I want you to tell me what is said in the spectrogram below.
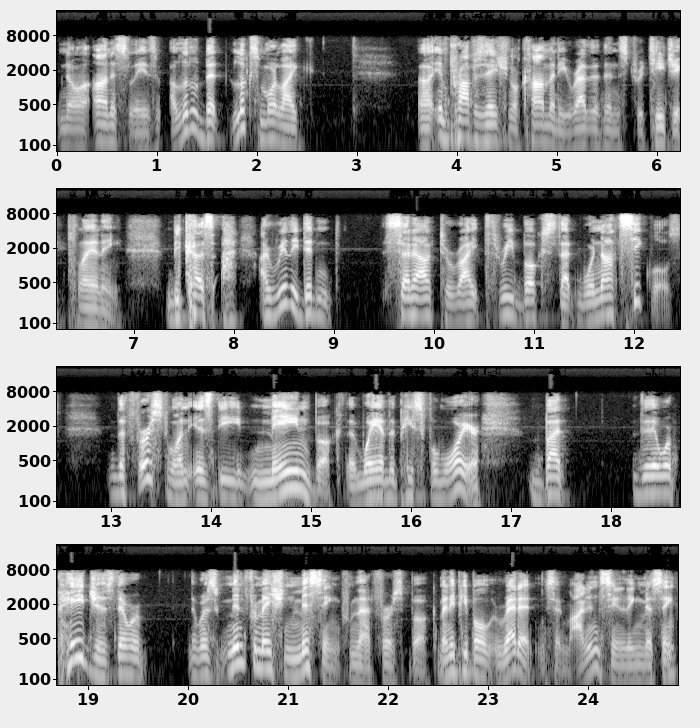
you know, honestly, is a little bit looks more like uh, improvisational comedy rather than strategic planning, because I, I really didn't set out to write three books that were not sequels. The first one is the main book, The Way of the Peaceful Warrior, but there were pages, there were there was information missing from that first book. Many people read it and said, well, "I didn't see anything missing,"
